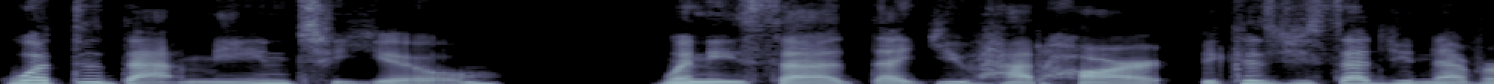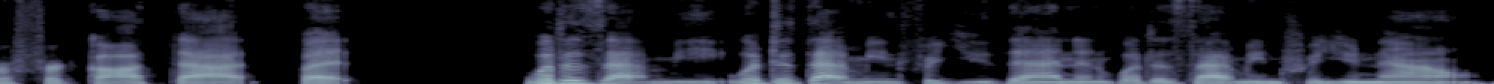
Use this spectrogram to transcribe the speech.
What did that mean to you? When he said that you had heart because you said you never forgot that. But what does that mean? What did that mean for you then? And what does that mean for you now?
